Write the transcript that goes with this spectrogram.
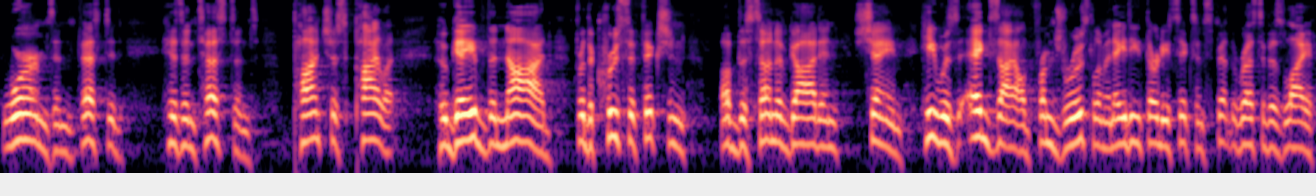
worms infested his intestines. Pontius Pilate, who gave the nod for the crucifixion of the Son of God in shame. He was exiled from Jerusalem in AD 36 and spent the rest of his life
